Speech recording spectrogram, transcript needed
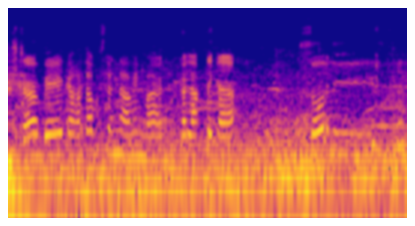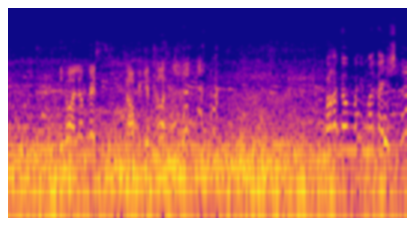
Grabe, kakatapos lang namin mag-Galactica. Solid! Hindi ko alam guys, nakapikit ako. Baka daw mahimatay siya.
